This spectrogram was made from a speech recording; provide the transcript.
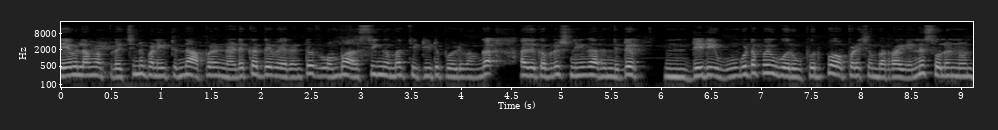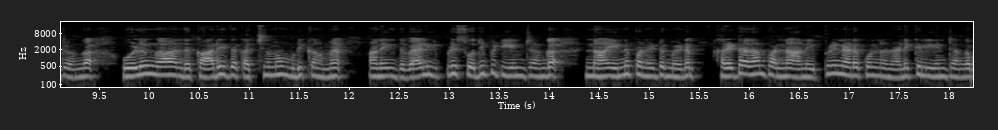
தேவையில்லாமல் பிரச்சனை பண்ணிட்டு இருந்தால் அப்புறம் நடக்கிறதே வேறன்ட்டு ரொம்ப அசிங்கமாக திட்டிட்டு போயிடுவாங்க. அதுக்கப்புறம் ஸ்னேகா இருந்துட்டு டேடி உங்ககிட்ட போய் ஒரு பொறுப்பை ஒப்படைச்சம் படுறா என்ன சொல்லணுன்றாங்க ஒழுங்காக அந்த காரியத்தை கச்சினமாக முடிக்காமல் ஆனால் இந்த வேலை இப்படி சொதிப்பிட்டேன்றாங்க நான் என்ன பண்ணிட்டேன் மேடம்? கரெக்டாக தான் பண்ணேன். ஆனால் இப்படி நடக்கும்னு நான் நினைக்கலையேன்றாங்க.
